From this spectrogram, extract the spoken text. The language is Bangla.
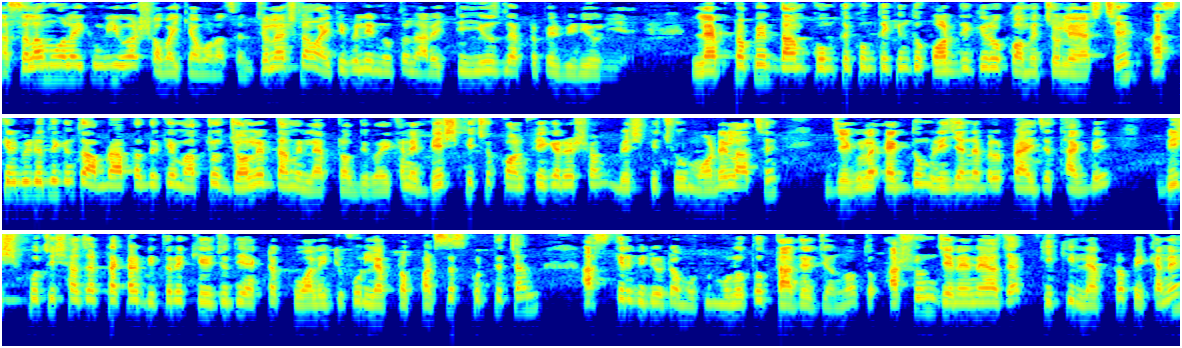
আসসালামু আলাইকুম ভিউয়ার, সবাই কেমন আছেন? চলে আসলাম আইটি ভ্যালির নতুন আরেকটি ইউজ ল্যাপটপের ভিডিও নিয়ে। ল্যাপটপের দাম কমতে কমতে কিন্তু অর্ধেকেরও কমে চলে আসছে। আজকের ভিডিওতে কিন্তু আমরা আপনাদেরকে মাত্র জলের দামে ল্যাপটপ দিব। এখানে বেশ কিছু কনফিগারেশন, বেশ কিছু মডেল আছে, যেগুলো একদম রিজনেবল প্রাইজে থাকবে। বিশ পঁচিশ হাজার টাকার ভিতরে কেউ যদি একটা কোয়ালিটিফুল ল্যাপটপ পারচেস করতে চান, আজকের ভিডিওটা মূলত তাদের জন্য। তো আসুন জেনে নেওয়া যাক কি কি ল্যাপটপ এখানে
